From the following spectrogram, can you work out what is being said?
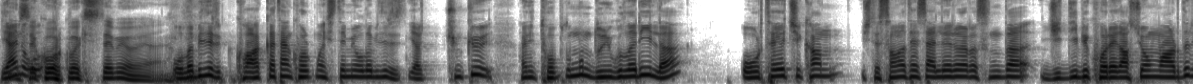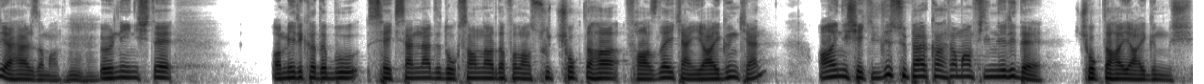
Yani Kimse o- korkmak istemiyor yani. Olabilir. Hakikaten korkmak istemiyor olabiliriz. Ya çünkü hani toplumun duygularıyla ortaya çıkan işte sanat eserleri arasında ciddi bir korelasyon vardır ya her zaman. Hı hı. Örneğin işte Amerika'da bu 80'lerde 90'larda falan suç çok daha fazlayken yaygınken aynı şekilde süper kahraman filmleri de çok daha yaygınmış.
